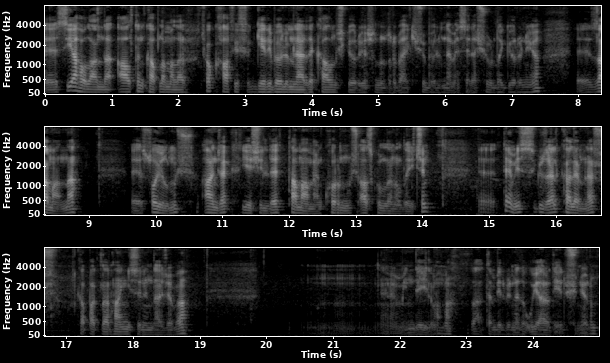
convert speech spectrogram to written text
E, siyah olan da altın kaplamalar çok hafif geri bölümlerde kalmış görüyorsunuzdur. Belki şu bölümde mesela şurada görünüyor. E, zamanla e, soyulmuş ancak yeşilde tamamen korunmuş az kullanıldığı için e, temiz güzel kalemler. Kapaklar hangisinin de acaba? Hmm, emin değilim ama zaten birbirine de uyar diye düşünüyorum.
